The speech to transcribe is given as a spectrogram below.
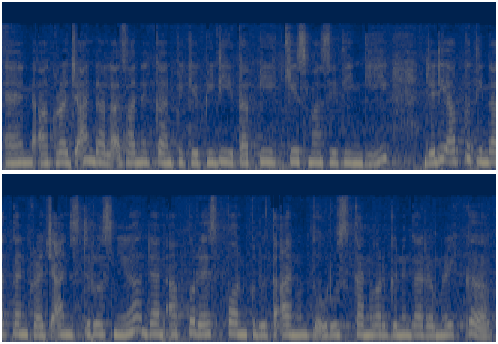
and uh, kerajaan dah laksanakan PKPD tapi kes masih tinggi. Jadi apa tindakan kerajaan seterusnya dan apa respon kedutaan untuk uruskan warga negara mereka?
